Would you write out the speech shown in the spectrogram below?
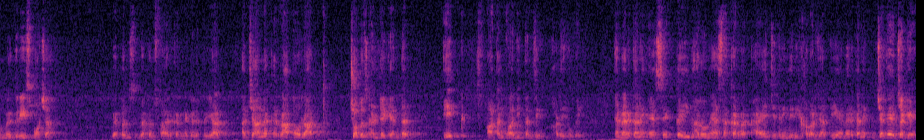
उनमें ग्रीस पहुँचा। वेपन्स वेपन्स फायर करने के लिए तैयार। अचानक रातों रात 24 घंटे के अंदर एक आतंकवादी तंजीम खड़ी हो गई। अमेरिका ने ऐसे कई घरों में ऐसा कर रखा है, जितनी मेरी खबर जाती है। अमेरिका ने जगह जगह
